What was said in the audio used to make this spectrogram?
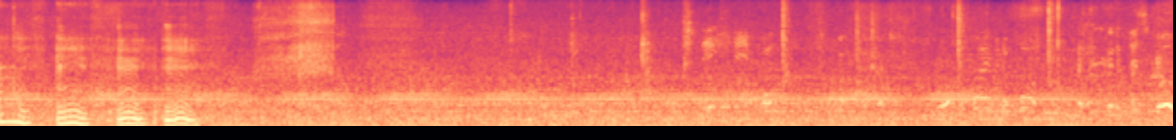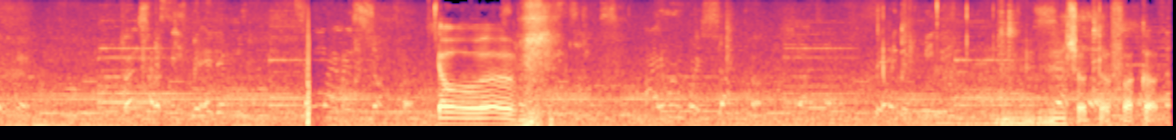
Mm, mm, mm, mm. That makes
